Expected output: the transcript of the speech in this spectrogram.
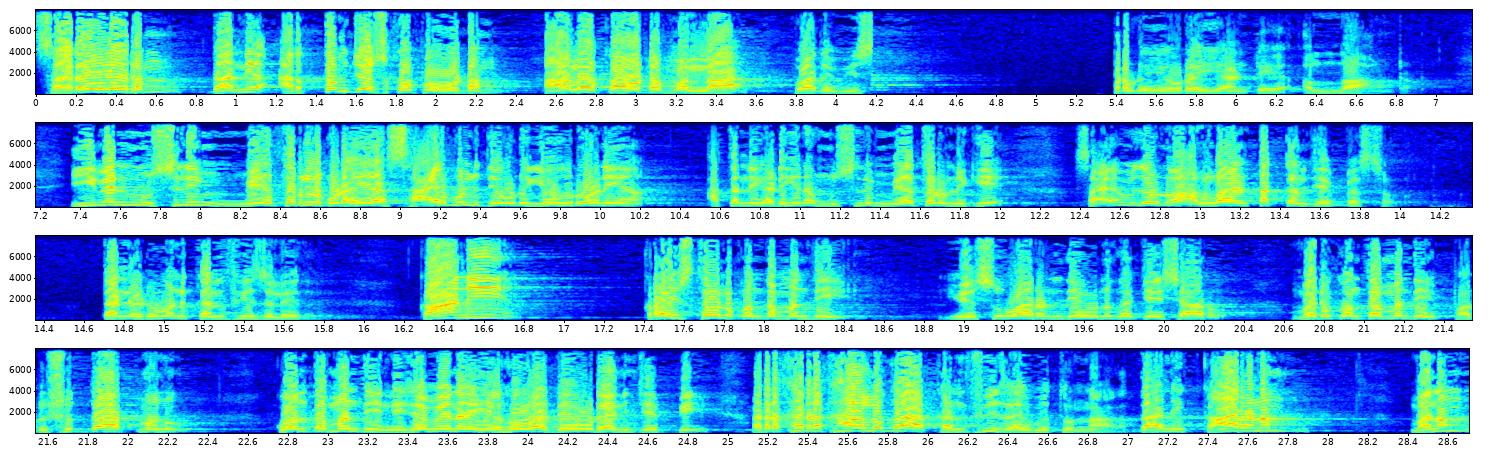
సరైన దాన్ని అర్థం చేసుకోకపోవడం ఫాలో కావటం వల్ల వారి విస్ ఎవరయ్యా అంటే అల్లాహ్ అంటాడు. ఈవెన్ ముస్లిం మేతరులు కూడా అయ్యా సాయిబుల్ దేవుడు ఎవరు అని అతన్ని అడిగిన ముస్లిం మేతరునికి సాయిబుల్ దేవుడు అల్లా అని టక్కని చెప్పేస్తాడు. దాన్ని ఎటువంటి కన్ఫ్యూజ్ లేదు. కానీ క్రైస్తవులు కొంతమంది యేసువారిని దేవునిగా చేశారు మరికొంతమంది పరిశుద్ధాత్మను కొంతమంది నిజమైన యహోవా దేవుడు అని చెప్పి రకరకాలుగా కన్ఫ్యూజ్ అయిపోతున్నారు. దానికి కారణం మనం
